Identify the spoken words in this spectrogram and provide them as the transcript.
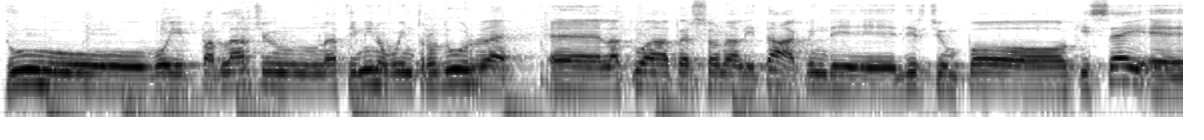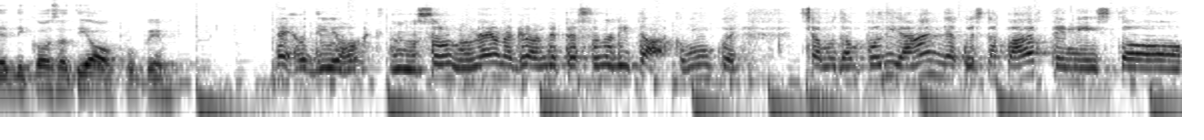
Tu vuoi parlarci un attimino, vuoi introdurre eh, la tua personalità, quindi dirci un po' chi sei e di cosa ti occupi? Beh, oddio, non, so, non è una grande personalità, comunque diciamo da un po' di anni a questa parte mi sto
